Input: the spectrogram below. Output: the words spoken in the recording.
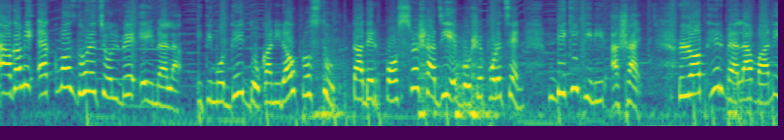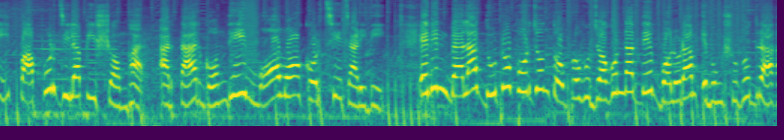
আগামী এক মাস ধরে চলবে এই মেলা। ইতিমধ্যেই দোকানিরাও প্রস্তুত। তাদের পসরা সাজিয়ে বসে পড়েছেন বিকিকিনির আশায়। রথের মেলা মানেই পাপড় জিলাপির সম্ভার। আর তার গন্ধেই ম ম করছে চারিদিক। এদিন বেলা দুটো পর্যন্ত প্রভু জগন্নাথ দেব, বলরাম এবং সুভদ্রা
